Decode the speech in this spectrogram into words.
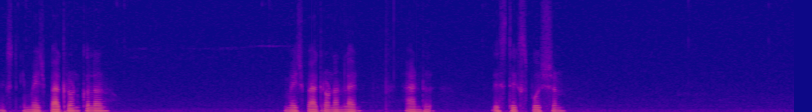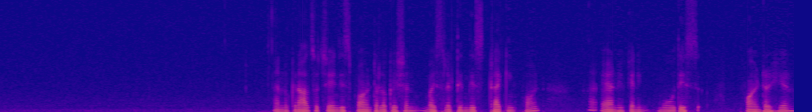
Next image background color image background and line and uh, this text position and you can also change this pointer location by selecting this tracking point and you can move this pointer here.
